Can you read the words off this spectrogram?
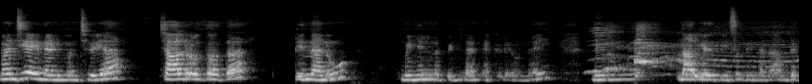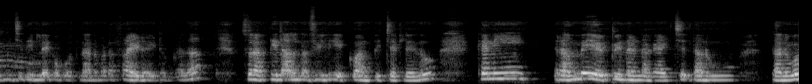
మంచిగా అయిందండి మంచూరియా. చాలా రోజుల తర్వాత తిన్నాను. మిగిలిన పిండ్లన్నీ అక్కడే ఉన్నాయి. నేను నాలుగైదు పీసులు తిన్నాను. అంతకు మించి తినలేకపోతున్నాను అనమాట ఫ్రైడ్ ఐటమ్ కదా. సో నాకు తినాలన్న ఫీలింగ్ ఎక్కువ అనిపించట్లేదు. కానీ రమ్మే చెప్పిందండి నాకు యాక్చువల్ తను తనుగా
